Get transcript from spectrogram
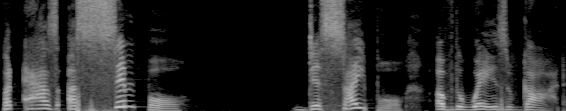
but as a simple disciple of the ways of God.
